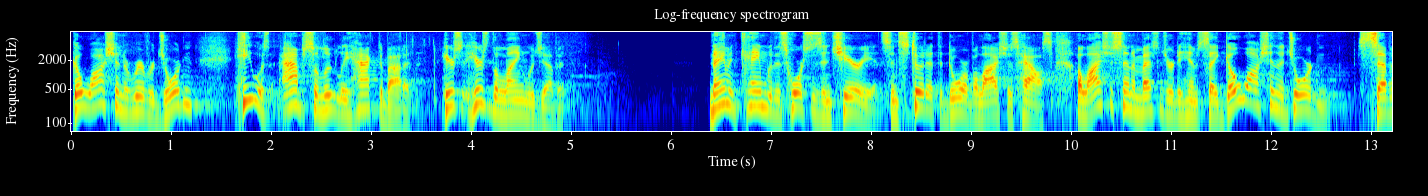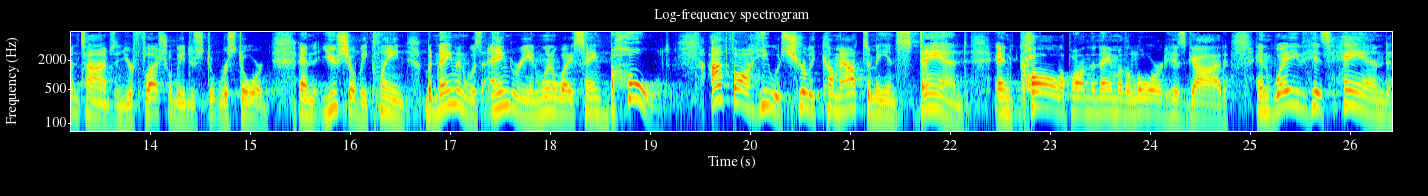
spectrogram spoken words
Go wash in the River Jordan? He was absolutely hacked about it. Here's, here's the language of it. Naaman came with his horses and chariots and stood at the door of Elisha's house. Elisha sent a messenger to him, say, Go wash in the Jordan seven times, and your flesh will be restored, and you shall be clean. But Naaman was angry and went away, saying, Behold, I thought he would surely come out to me and stand and call upon the name of the Lord his God, and wave his hand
